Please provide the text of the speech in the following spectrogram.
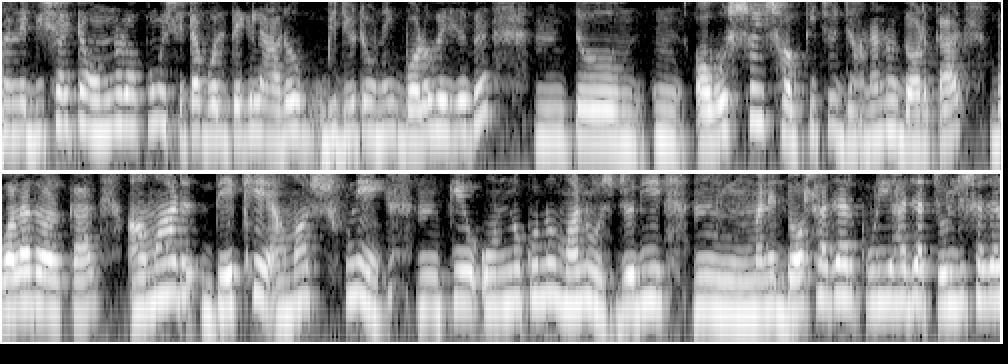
মানে বিষয়টা অন্যরকম সেটা বলতে গেলে আরও ভিডিওটা অনেক বড় হয়ে যাবে। তো অবশ্যই সব কিছু জানানো দরকার বলা দরকার। আমার দেখে আমার শুনে কেউ অন্য কোনো মানুষ যদি মানে দশ হাজার কুড়ি হাজার চল্লিশ হাজার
